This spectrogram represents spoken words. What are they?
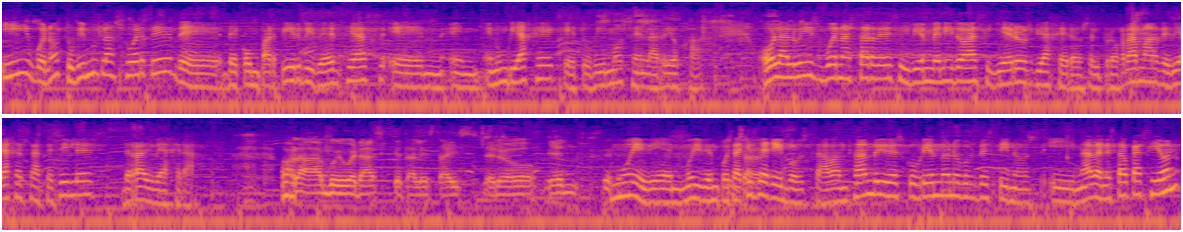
y bueno, tuvimos la suerte de, compartir vivencias en, en un viaje que tuvimos en La Rioja. Hola Luis, buenas tardes y bienvenido a Silleros Viajeros, el programa de viajes accesibles de Radio Viajera. Hola, muy buenas, ¿qué tal estáis? Pero bien. Muy bien, muy bien. Pues aquí seguimos, avanzando y descubriendo nuevos destinos. Y nada, en esta ocasión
